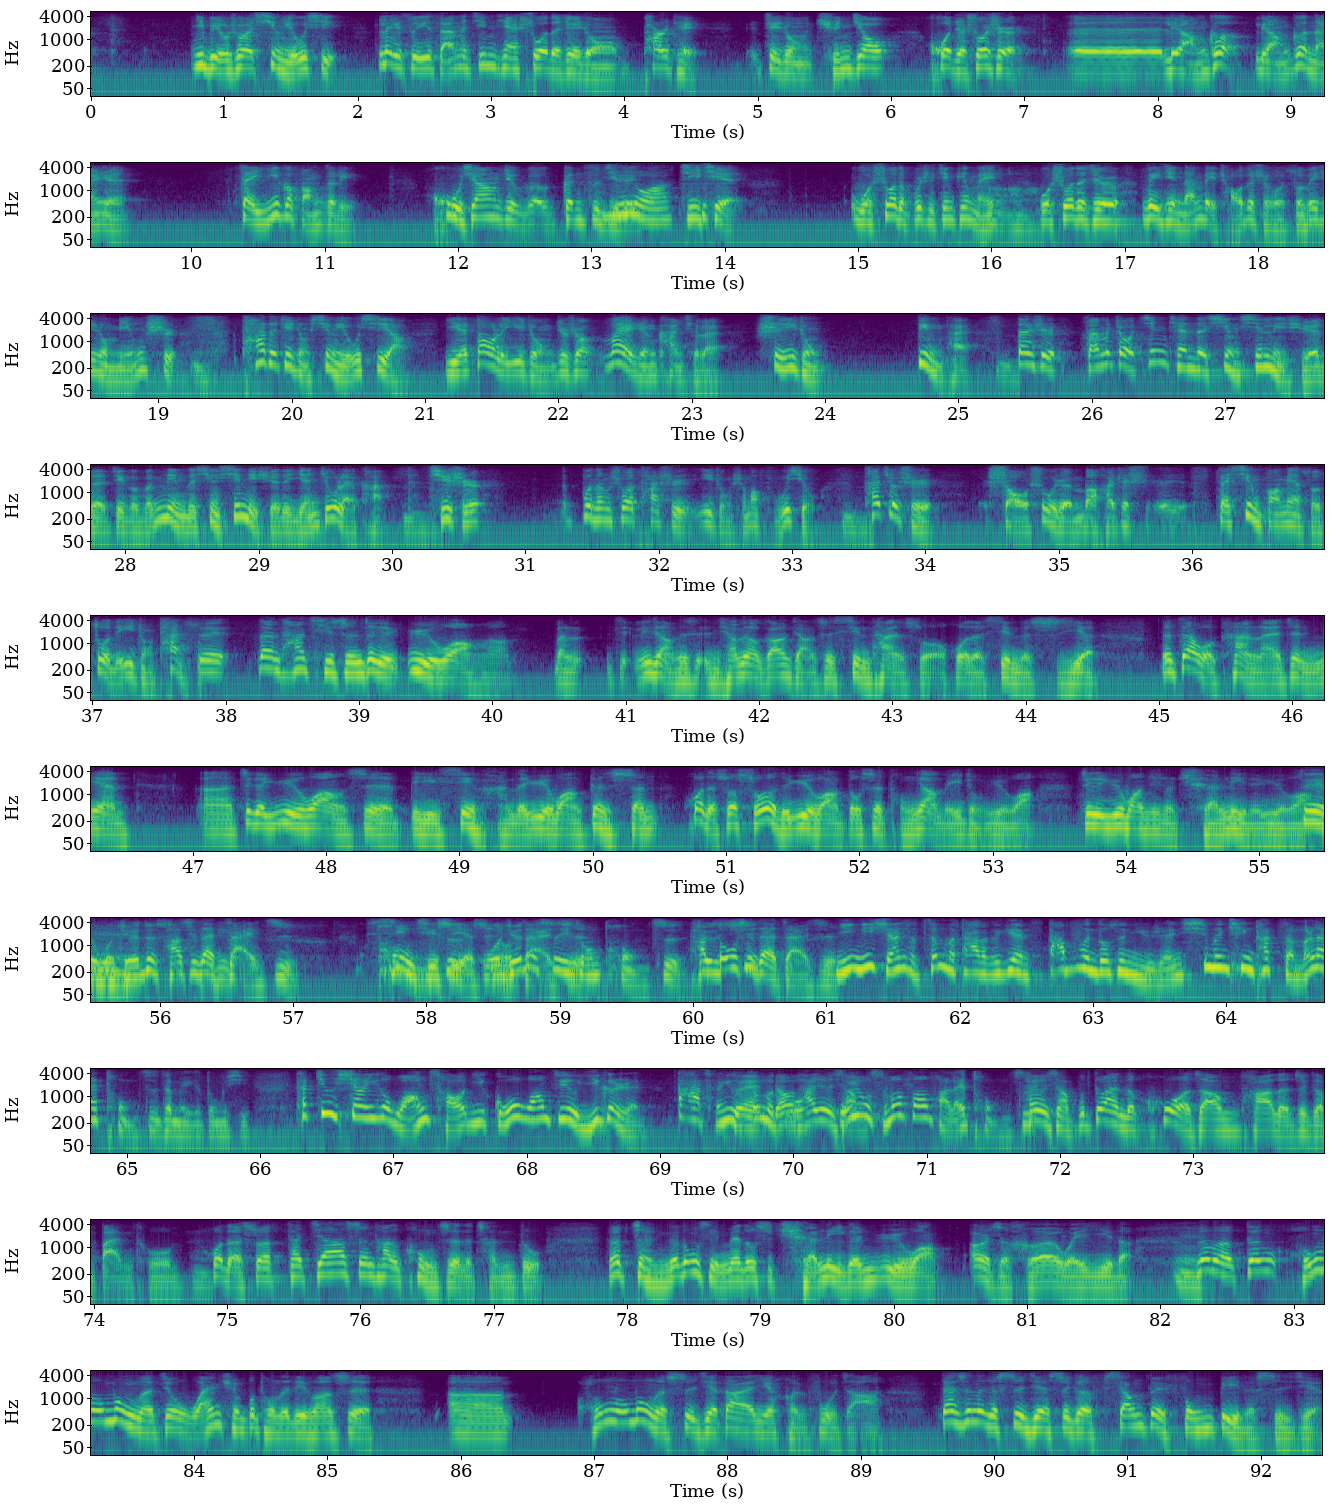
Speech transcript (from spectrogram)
你比如说性游戏，类似于咱们今天说的这种 party。这种群交，或者说是呃两个两个男人在一个房子里互相这个跟自己的机械，我说的不是《金瓶梅》，我说的就是魏晋南北朝的时候，所谓这种名士，他的这种性游戏啊，也到了一种就是说外人看起来是一种病态，但是咱们照今天的性心理学的这个文明的性心理学的研究来看，其实不能说它是一种什么腐朽，它就是。少数人吧，还是是在性方面所做的一种探索。对，但他其实这个欲望啊，本你讲的是你强调刚刚讲的是性探索或者性的实验。那在我看来，这里面呃，这个欲望是比性寒的欲望更深，或者说所有的欲望都是同样的一种欲望。这个欲望这种权力的欲望。对，我觉得他是在宰制。性其实也是，我觉得是一种统治，它都是在宰制。你你想想，这么大的个院子，大部分都是女人，西门庆他怎么来统治这么一个东西？他就像一个王朝，你国王只有一个人，大臣有这么多，然后他就想，我用什么方法来统治？他又想不断的扩张他的这个版图，或者说他加深他的控制的程度。那整个东西里面都是权力跟欲望二者合而为一的。那么跟《红楼梦》呢，就完全不同的地方是，呃。《红楼梦》的世界当然也很复杂，但是那个世界是个相对封闭的世界。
